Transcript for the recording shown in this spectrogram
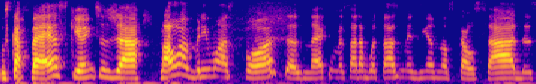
Os cafés que antes já mal abriam as portas, né, começaram a botar as mesinhas nas calçadas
